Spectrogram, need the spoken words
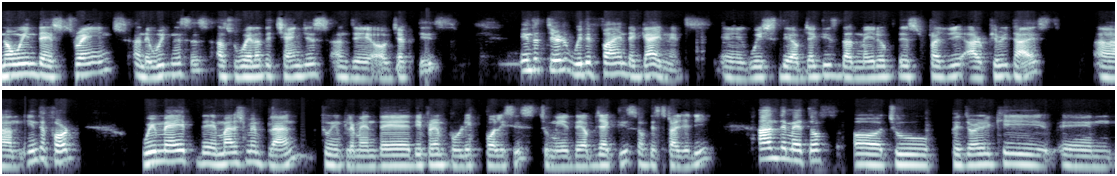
knowing the strengths and the weaknesses, as well as the changes and the objectives. In the third, we define the guidance, uh, which the objectives that made up the strategy are prioritized. Um, in the fourth, we made the management plan to implement the different public policies to meet the objectives of the strategy and the method uh, to periodically um,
